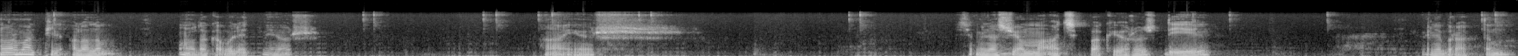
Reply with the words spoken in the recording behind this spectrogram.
Normal pil alalım. Onu da kabul etmiyor. Hayır. Simülasyon mu açık bakıyoruz? Değil. Böyle bıraktım.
